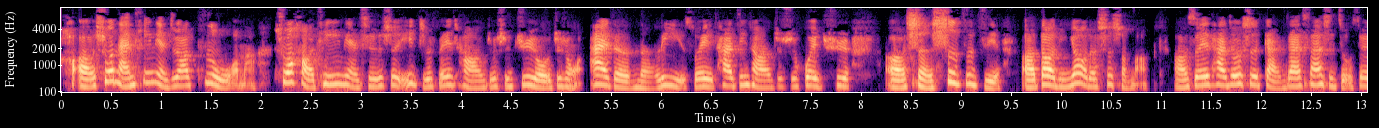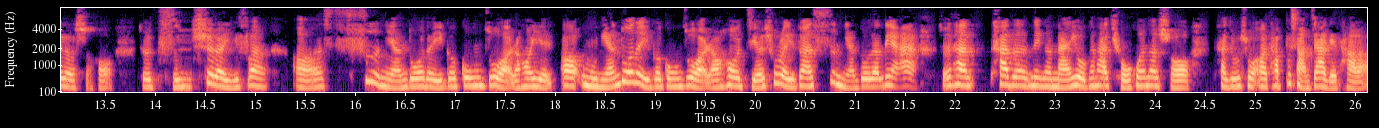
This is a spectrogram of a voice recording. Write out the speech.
好，呃，说难听一点就叫自我嘛，说好听一点，其实是一直非常就是具有这种爱的能力，所以他经常就是会去呃审视自己，呃，到底要的是什么啊，所以他就是赶在三十九岁的时候就辞去了一份。呃，四年多的一个工作，然后也呃五年多的一个工作，然后结束了一段四年多的恋爱。所以她她的那个男友跟她求婚的时候，她就说啊，她不想嫁给他了。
